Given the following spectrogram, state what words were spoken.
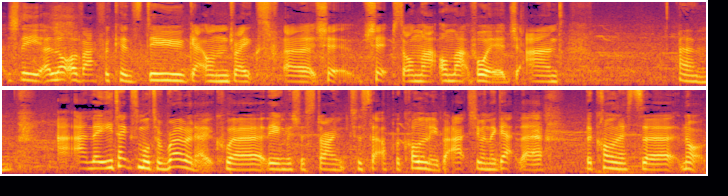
actually, a lot of Africans do get on Drake's uh, shi ships on that on that voyage, and Um, and they, he takes them all to Roanoke, where the English are starting to set up a colony. But actually, when they get there, the colonists are not,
